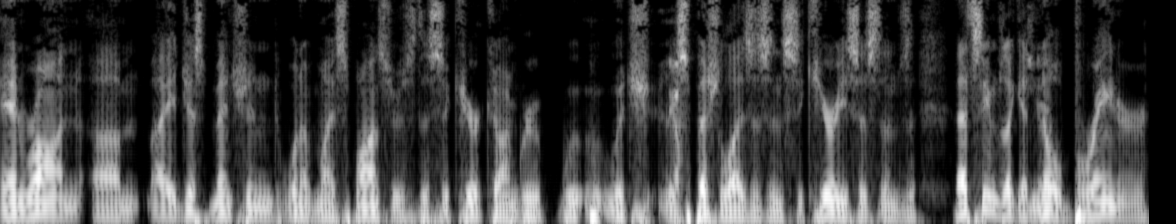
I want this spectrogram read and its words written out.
And Ron, um, I just mentioned one of my sponsors, the SecureCom Group, w- which yep. specializes in security systems. That seems like a sure. no-brainer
